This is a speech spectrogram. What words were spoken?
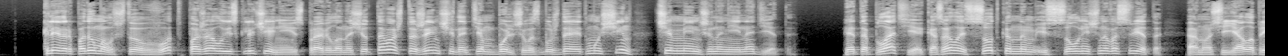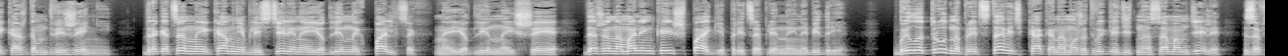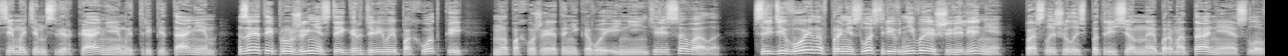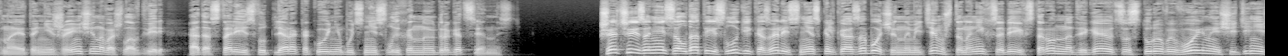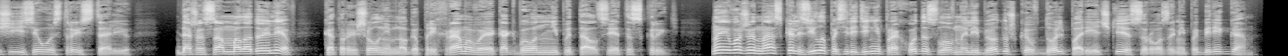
Клевер подумал, что вот, пожалуй, исключение из правила насчет того, что женщина тем больше возбуждает мужчин, чем меньше на ней надето. Это платье казалось сотканным из солнечного света, оно сияло при каждом движении. Драгоценные камни блестели на ее длинных пальцах, на ее длинной шее, даже на маленькой шпаге, прицепленной на бедре. Было трудно представить, как она может выглядеть на самом деле, за всем этим сверканием и трепетанием, за этой пружинистой горделивой походкой, но, похоже, это никого и не интересовало. Среди воинов пронеслось ревнивое шевеление, Послышалось потрясенное бормотание, словно это не женщина вошла в дверь, а достали из футляра какую-нибудь неслыханную драгоценность. Шедшие за ней солдаты и слуги казались несколько озабоченными тем, что на них с обеих сторон надвигаются стуровы воины, щетинящиеся острой сталью. Даже сам молодой лев, который шел немного прихрамывая, как бы он ни пытался это скрыть. Но его жена скользила посередине прохода, словно лебедушка вдоль по речке с розами по берегам.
